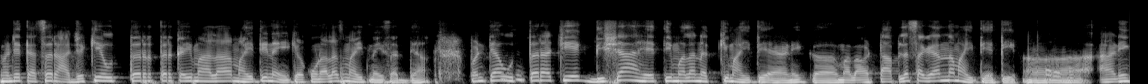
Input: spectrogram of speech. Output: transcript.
म्हणजे त्याचं राजकीय उत्तर तर काही मला माहिती नाही किंवा कुणालाच माहीत नाही सध्या. पण त्या उत्तराची एक दिशा आहे ती मला नक्की माहिती आहे आणि मला वाटतं आपल्या सगळ्यांना माहिती आहे ती. आणि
